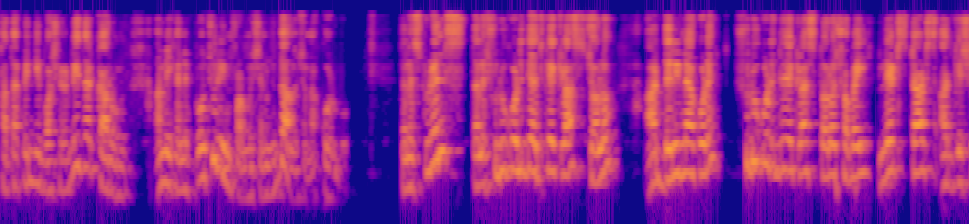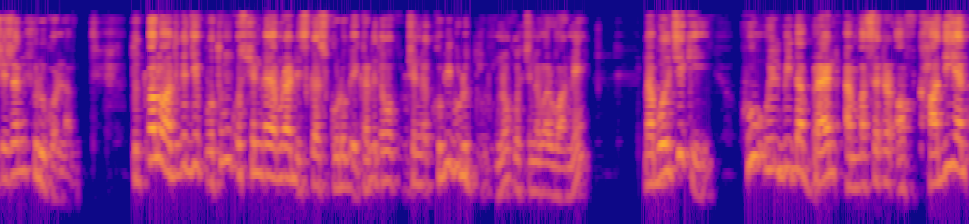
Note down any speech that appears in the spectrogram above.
খাতা পেন নিয়ে বসাটাই তার কারণ আমি এখানে প্রচুর ইনফরমেশন কিন্তু আলোচনা করবো তাহলে স্টুডেন্টস তাহলে শুরু করে দিই আজকে ক্লাস চলো আর দেরি না করে শুরু করে দিই ক্লাস চলো সবাই লেট স্টার্টস আজকে সেশন শুরু করলাম তো চলো আজকে যে প্রথম কোশ্চেনটাই আমরা ডিসকাস করব এখানে তোমার কোশ্চেনটা খুবই গুরুত্বপূর্ণ কোশ্চেন নাম্বার ওয়ানে না বলছি কি who will be the brand ambassador of Khadi and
